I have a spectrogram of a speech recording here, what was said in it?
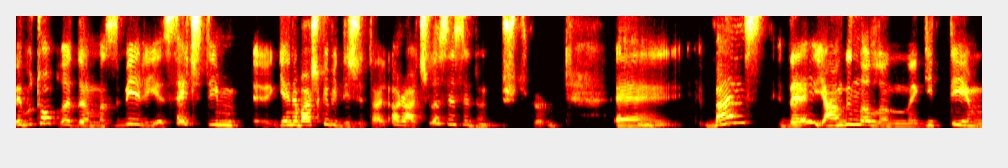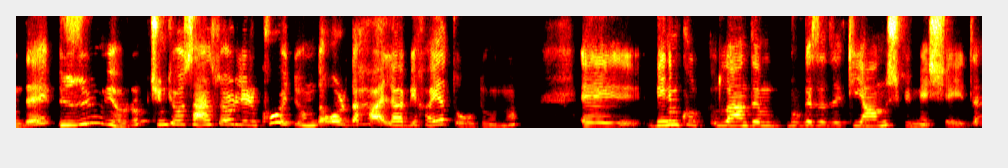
Ve bu topladığımız veriyi seçtiğim e, gene başka bir dijital araçla sese dönüştürüyorum. E, ben de yangın alanına gittiğimde üzülmüyorum. Çünkü o sensörleri koyduğumda orada hala bir hayat olduğunu, e, benim kullandığım Burgazada'daki yanlış bir meşeydi.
